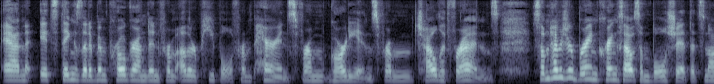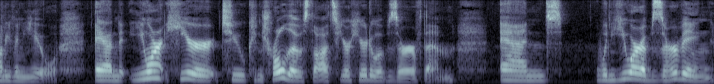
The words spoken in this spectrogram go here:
And it's things that have been programmed in from other people, from parents, from guardians, from childhood friends. Sometimes your brain cranks out some bullshit that's not even you. And you aren't here to control those thoughts, you're here to observe them. And when you are observing,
